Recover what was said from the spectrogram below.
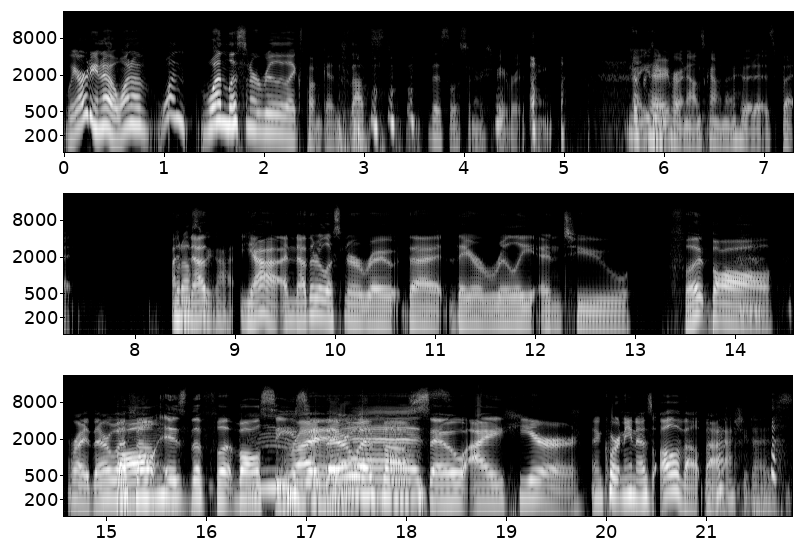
we already know one of one one listener really likes pumpkins. That's this listener's favorite thing. Not Okay. using pronouns, kind of know who it is, but what else we got? Yeah, another listener wrote that they are really into football. Right there with Fall them. is the football Mm, season. right there with them. So I hear and Courtney knows all about that. Yeah, she does. It's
